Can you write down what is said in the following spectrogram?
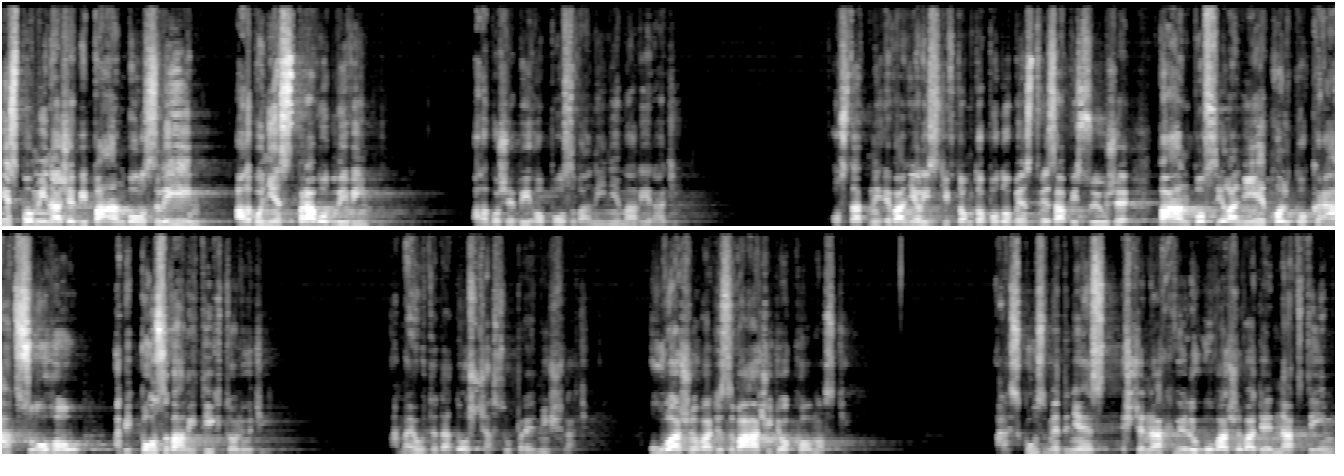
Nespomína, že by pán bol zlým alebo nespravodlivým, alebo že by ho pozvaní nemali radi. Ostatní evangelisti v tomto podobenstve zapisujú, že pán posiela niekoľkokrát sluhov aby pozvali týchto ľudí. A majú teda dosť času premýšľať, uvažovať, zvážiť okolnosti. Ale skúsme dnes ešte na chvíľu uvažovať aj nad tým,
